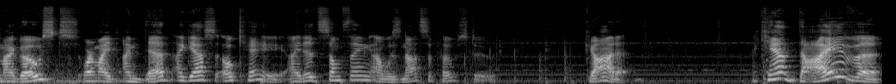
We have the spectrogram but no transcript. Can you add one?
Am I ghost? Or am I- I'm dead, I guess? Okay, I did something I was not supposed to. Got it. I can't dive!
